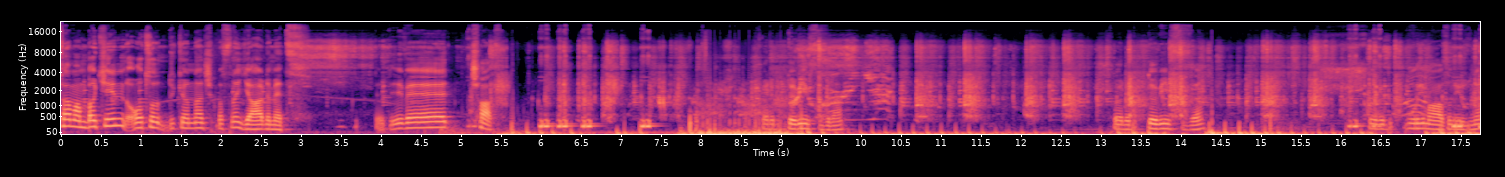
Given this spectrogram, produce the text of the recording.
Tamam Baki'nin oto dükkanından çıkmasına yardım et. Dedi ve çat. Şöyle bir döveyim sizi ben. Şöyle bir döveyim size. Şöyle bir vurayım ağzını yüzüne.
